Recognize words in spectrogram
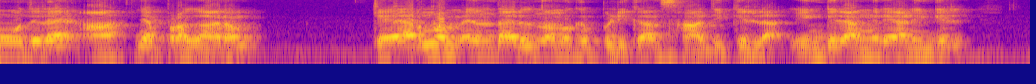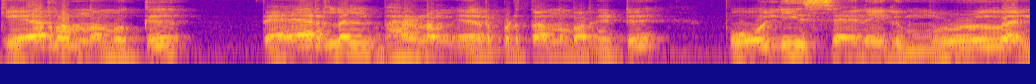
മോദിയുടെ ആജ്ഞപ്രകാരം കേരളം എന്തായാലും നമുക്ക് പിടിക്കാൻ സാധിക്കില്ല. എങ്കിൽ അങ്ങനെയാണെങ്കിൽ കേരളം നമുക്ക് പാരലൽ ഭരണം ഏർപ്പെടുത്താന്ന് പറഞ്ഞിട്ട് പോലീസ് സേനയിൽ മുഴുവൻ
